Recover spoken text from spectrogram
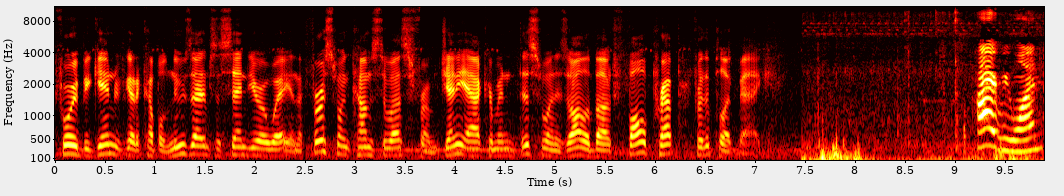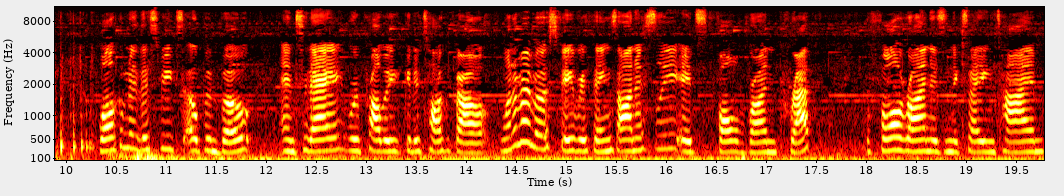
Before we begin, we've got a couple news items to send your way, and the first one comes to us from Jenny Ackerman. This one is all about fall prep for the plug bag. Hi everyone, welcome to this week's Open Boat. And today we're probably going to talk about one of my most favorite things, honestly. It's fall run prep. The fall run is an exciting time,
